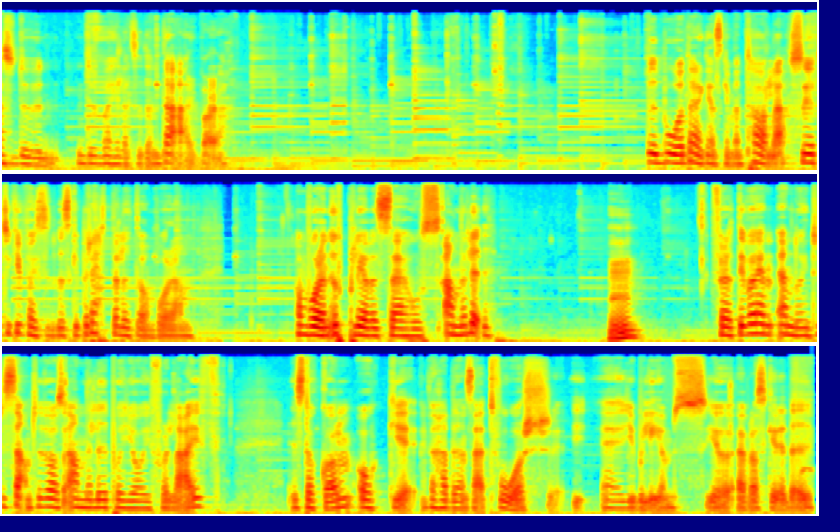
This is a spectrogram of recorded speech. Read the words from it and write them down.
Alltså du, du var hela tiden där bara. Vi båda är ganska mentala, så jag tycker faktiskt att vi ska berätta lite om våran, om våran upplevelse hos Anneli. Mm. För att det var ändå intressant. Vi var hos Anneli på Joy for Life i Stockholm och eh, vi hade en så här tvåårs eh, jubileums... Jag överraskade dig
